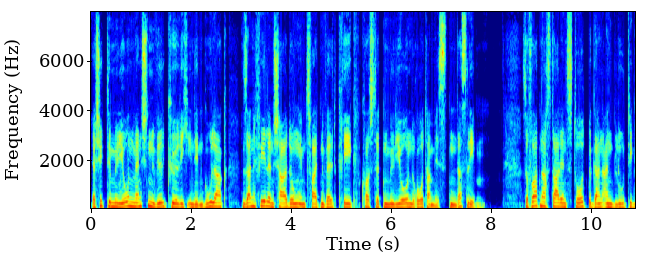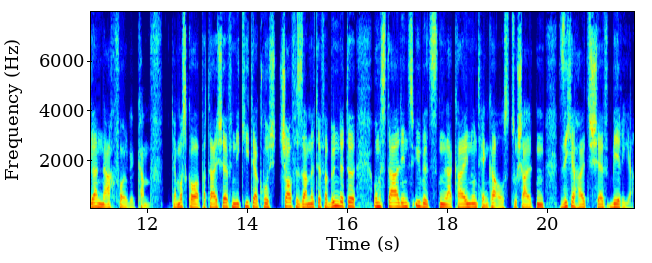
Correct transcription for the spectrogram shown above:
er schickte Millionen Menschen willkürlich in den Gulag, seine Fehlentscheidungen im Zweiten Weltkrieg kosteten Millionen Rotamisten das Leben. Sofort nach Stalins Tod begann ein blutiger Nachfolgekampf. Der Moskauer Parteichef Nikita Khrushchev sammelte Verbündete, um Stalins übelsten Lakaien und Henker auszuschalten. Sicherheitschef Beria.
